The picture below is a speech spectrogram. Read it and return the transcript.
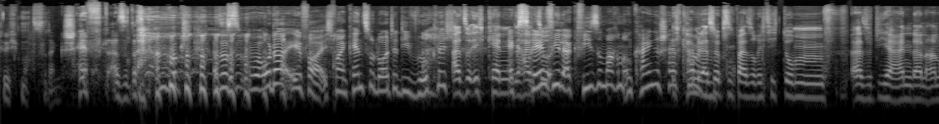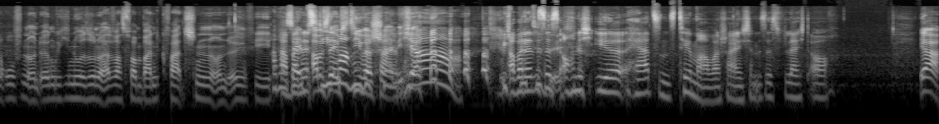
natürlich machst du dein Geschäft. Also das kann wirklich, also das, oder Eva? Ich meine, kennst du Leute, die wirklich Also ich kenne halt extrem so, viel Akquise machen und kein Geschäft ich kann mir das machen? höchstens bei so richtig dummen, also die einen dann anrufen und irgendwie nur so was vom Band quatschen und irgendwie. Aber, Aber selbst, dann- die, aber selbst machen die Geschäft. wahrscheinlich, Ja. Ich Aber dann ist es auch nicht ihr Herzensthema wahrscheinlich. Dann ist es vielleicht auch. Ja,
